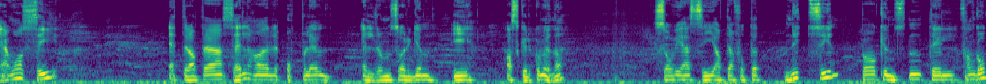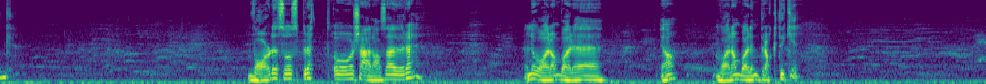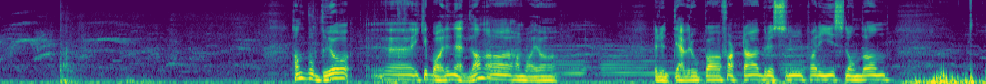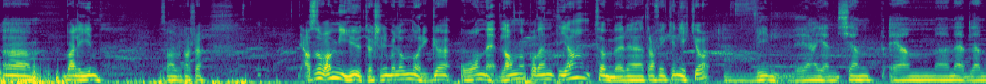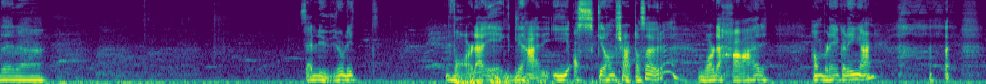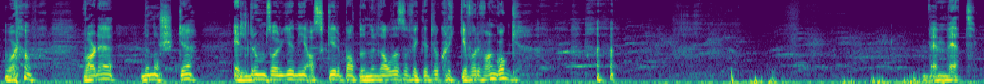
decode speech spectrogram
Jeg må si Etter at jeg selv har opplevd eldreomsorgen i Asker kommune, så vil jeg si at jeg har fått et nytt syn på kunsten til van Gogh. Var det så sprøtt å skjære av seg øret? Eller var han bare Ja, var han bare en praktiker? Han bodde jo eh, ikke bare i Nederland, og han var jo rundt i Europa og farta. Brussel, Paris, London, eh, Berlin, sa jeg vel kanskje. Altså Det var mye utveksling mellom Norge og Nederland på den tida. Tømmertrafikken gikk jo. Ville jeg gjenkjent en nederlender eh? Så jeg lurer jo litt Var det egentlig her i Asker han skjærte av seg øret? Var det her han ble klin gæren? Var var det det norske eldreomsorgen i Asker på 1800-tallet som fikk de til å klikke for van Gogh? Hvem vet?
